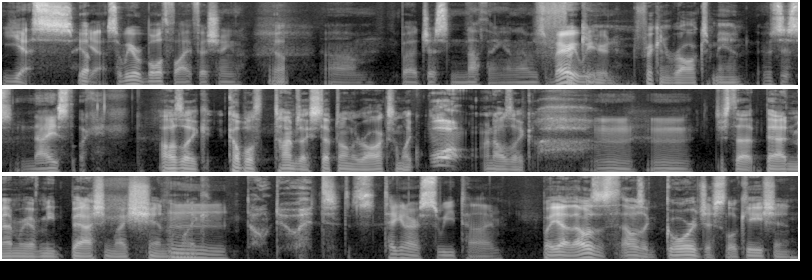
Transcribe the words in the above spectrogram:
Yes. Yep. Yeah. So we were both fly fishing. Yep. Um, but just nothing, and it was very Frickin- weird. Freaking rocks, man. It was just nice looking. I was like, a couple of times I stepped on the rocks. I'm like, whoa, and I was like, Mm, mm, just that bad memory of me bashing my shin. I'm like, mm. don't do it. just taking our sweet time. But yeah, that was that was a gorgeous location,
